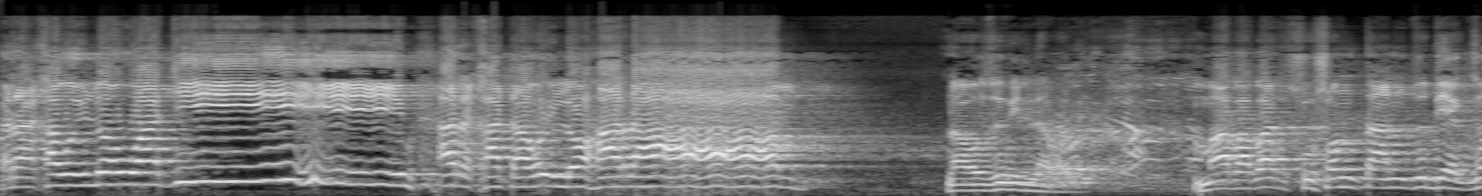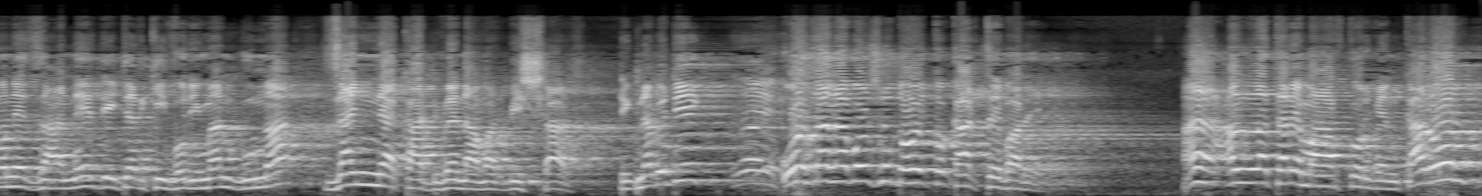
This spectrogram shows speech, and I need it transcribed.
রাখা হইল ওয়াজিব, আর খাটা হইল হারাম। নাউজুবিল্লাহ বলে। মা বাবার সুসন্তান যদি একজনে জানে যে এটার কি পরিমাণ গুণা জান কাটবেন আমার বিশ্বাস। ঠিক না বেঠিক ও জানা বসত হয়তো কাটতে পারে। হ্যাঁ আল্লাহ তারে মাফ করবেন। কারণ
